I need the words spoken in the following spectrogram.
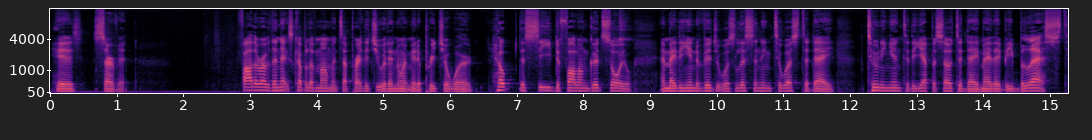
his servant. Father, over the next couple of moments, I pray that you would anoint me to preach your word. Help the seed to fall on good soil, and may the individuals listening to us today tuning into the episode today, may they be blessed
